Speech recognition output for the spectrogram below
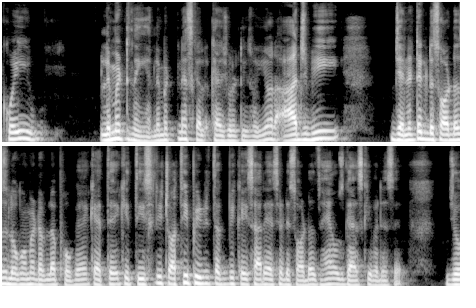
कोई लिमिट नहीं है लिमिटनेस कैजुअलिटीज़ हुई है और आज भी जेनेटिक डिसऑर्डर्स लोगों में डेवलप हो गए हैं। कहते हैं कि तीसरी चौथी पीढ़ी तक भी कई सारे ऐसे डिसऑर्डर्स हैं उस गैस की वजह से जो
